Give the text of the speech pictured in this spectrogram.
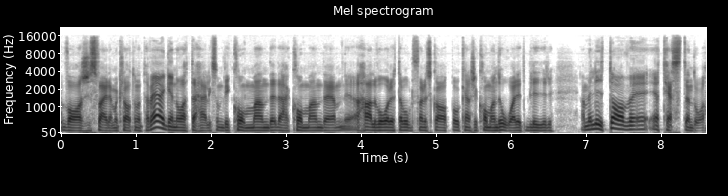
var Sverigedemokraterna tar vägen och att det här, liksom, det kommande, det här kommande halvåret av ordförandeskap och kanske kommande året blir ja, lite av ett test ändå.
